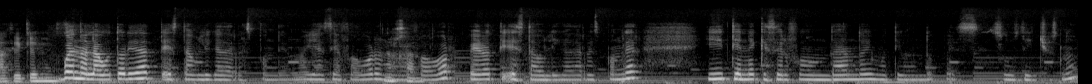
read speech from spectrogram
Así que. Bueno, la autoridad está obligada a responder, ¿no? Ya sea a favor o no a favor, pero está obligada a responder. Y tiene que ser fundando y motivando pues sus dichos, ¿no?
